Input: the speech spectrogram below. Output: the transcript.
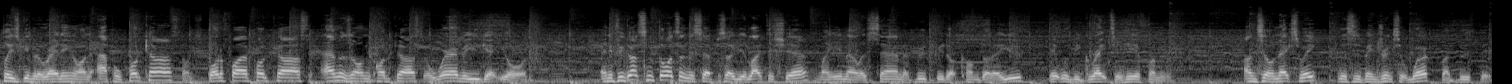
please give it a rating on Apple Podcast, on Spotify Podcast, Amazon Podcast, or wherever you get yours. And if you've got some thoughts on this episode you'd like to share, my email is sam at boothby.com.au. It would be great to hear from you. Until next week, this has been Drinks at Work by Boothby.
